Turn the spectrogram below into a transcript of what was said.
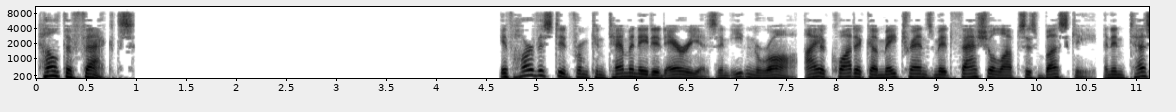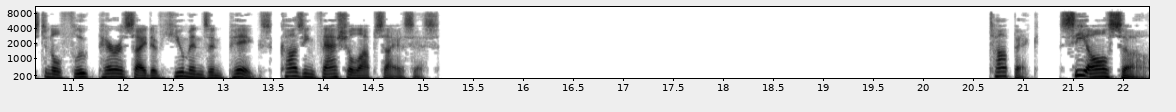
Health effects If harvested from contaminated areas and eaten raw, I. aquatica may transmit Fasciolopsis buski, an intestinal fluke parasite of humans and pigs, causing fasciolopsiasis. See also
